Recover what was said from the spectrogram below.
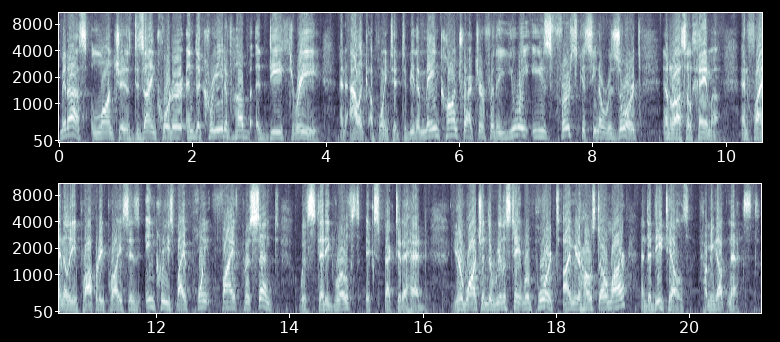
Meraas launches Design Quarter and the Creative Hub D3, and ALEC appointed to be the main contractor for the UAE's first casino resort in Ras Al Khaimah. And finally, property prices increased by 0.5% with steady growth expected ahead. You're watching the Real Estate Report. I'm your host Omar, and the details coming up next.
